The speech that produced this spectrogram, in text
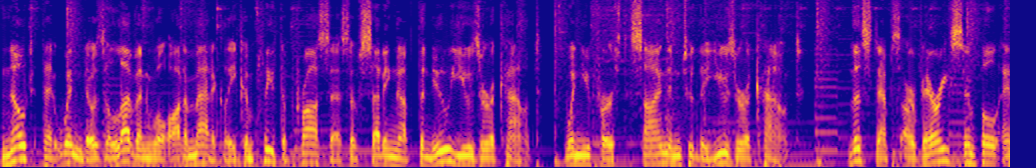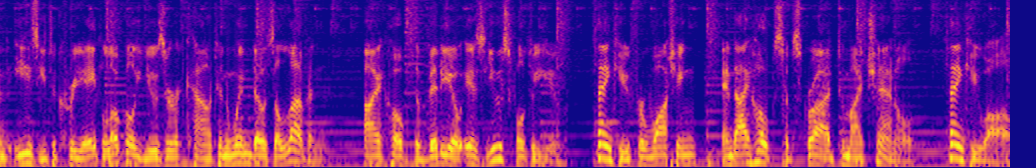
Note that Windows 11 will automatically complete the process of setting up the new user account when you first sign into the user account. The steps are very simple and easy to create local user account in Windows 11. I hope the video is useful to you. Thank you for watching, and I hope subscribe to my channel. Thank you all.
